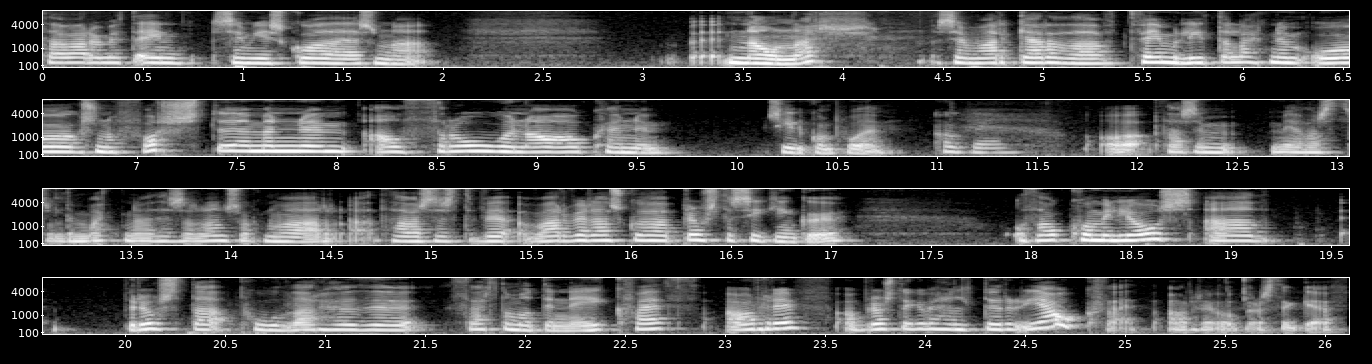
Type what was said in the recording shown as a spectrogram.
það var einmitt einn sem ég skoðaði svona eh, nánar sem var gerð af tveimur lítalæknum og svona forstuðumönnum á þróun á ákveðnum sílikonpúðum Ok, og það sem mér fannst svolítið magna við þessar rannsóknum var að það var, sérst, var verið að skoða brjóstasíkingu og þá kom í ljós að brjóstapúðar höfðu þvert á móti neikvæð áhrif á brjóstakjöf heldur jákvæð áhrif á brjóstakjöf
